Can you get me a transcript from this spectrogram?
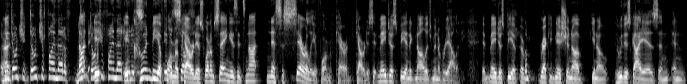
I mean, uh, don't you don't you find that a, not, don't it, you find that it could its, be a form of cowardice? What I'm saying is, it's not necessarily a form of cowardice. It may just be an acknowledgement of reality. It may just be a, a um, recognition of you know who this guy is, and and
